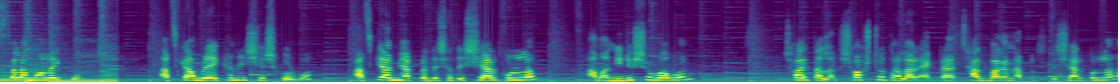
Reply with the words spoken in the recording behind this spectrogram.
আসসালামু আলাইকুম। আজকে আমরা এখানে শেষ করব। আজকে আমি আপনাদের সাথে শেয়ার করলাম আমার নিজস্ব ভবন, ছয় তলার, ষষ্ঠ তলার একটা ছাদ বাগান আপনাদের সাথে শেয়ার করলাম।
